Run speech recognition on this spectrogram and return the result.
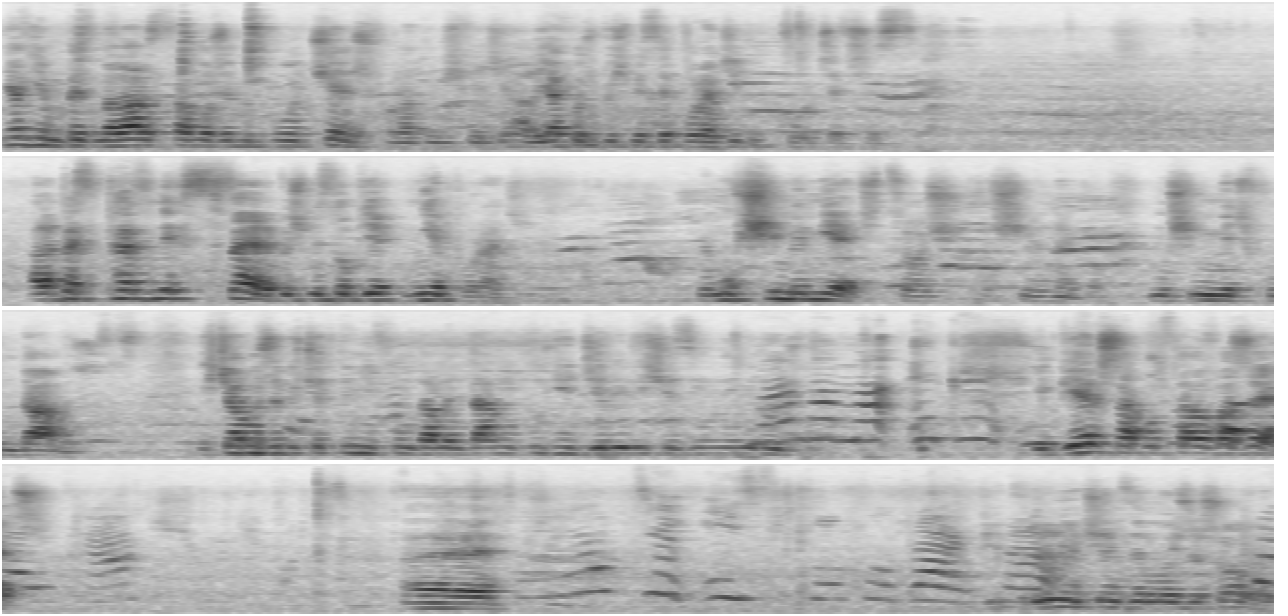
Ja wiem, bez malarstwa może by było ciężko na tym świecie, ale jakoś byśmy sobie poradzili, kurczę wszyscy. Ale bez pewnych sfer byśmy sobie nie poradzili. My musimy mieć coś silnego. Musimy mieć fundament. I chciałbym, żebyście tymi fundamentami później dzielili się z innymi ludźmi. I pierwsza podstawowa rzecz. E, w drugiej księdze Mojżeszowej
